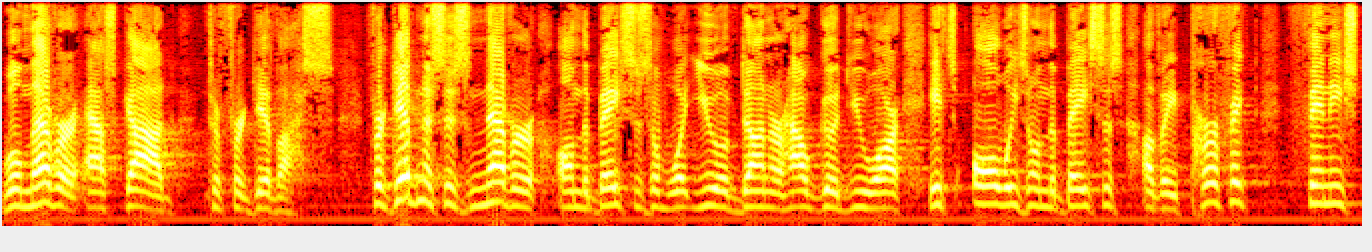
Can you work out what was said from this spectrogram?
We'll never ask God to forgive us. Forgiveness is never on the basis of what you have done or how good you are. It's always on the basis of a perfect, finished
